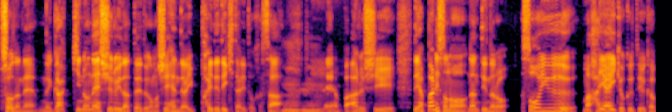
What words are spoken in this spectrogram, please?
そうだね。ね。楽器のね、種類だったりとかも詩篇ではいっぱい出てきたりとかさ、うんうん。ねやっぱあるし、で、やっぱりその、なんて言うんだろう、そういう、まあ、早い曲というか、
